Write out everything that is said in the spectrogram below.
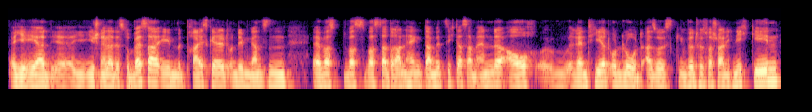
äh, je eher, äh, je schneller, desto besser, eben mit Preisgeld und dem ganzen, äh, was, was, was da dran hängt, damit sich das am Ende auch rentiert und lohnt. Also es wird höchstwahrscheinlich nicht gehen,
